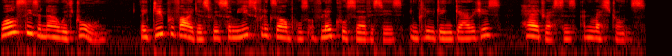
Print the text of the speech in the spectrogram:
Whilst these are now withdrawn, they do provide us with some useful examples of local services, including garages, hairdressers and restaurants,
